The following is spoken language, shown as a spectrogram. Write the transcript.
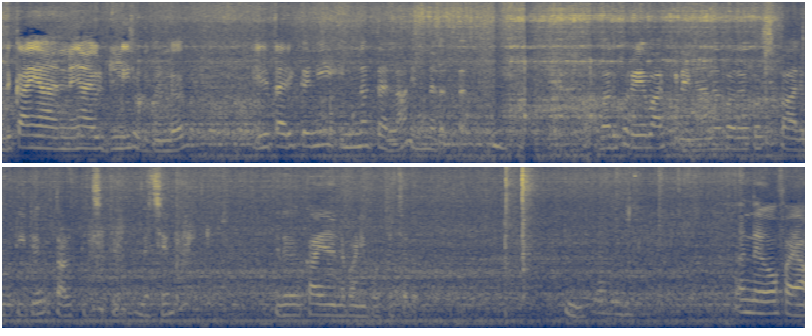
ഇത് കയ്യാന് ഞാൻ ഇഡ്ഡലി ചുടുക്കുന്നുണ്ട് ഇത് തരിക്കഞ്ഞി ഇന്നത്തല്ല ഇന്നലത്തെ. അപ്പോൾ അത് കുറേ ബാക്കിയുണ്ട്. ഞാനപ്പോൾ അത് കുറച്ച് പാൽ കൂട്ടിയിട്ട് തിളപ്പിച്ചിട്ട് വെച്ച് ഇത് കയ്യാന്റെ പണി പൊട്ടിച്ചത്. എന്തേ ഓഫായാ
